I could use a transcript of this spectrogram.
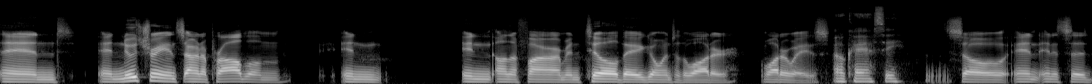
and and nutrients aren't a problem in in on the farm until they go into the water waterways. Okay, I see. So and and it's a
